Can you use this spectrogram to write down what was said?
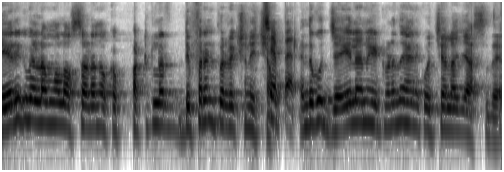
జైలుకి వెళ్ళడం వల్ల వస్తాడని ఒక పర్టికులర్ డిఫరెంట్ ప్రొడిక్షన్ ఇచ్చాం. ఎందుకు? జైలు అనేటువంటిది ఆయనకు వచ్చేలా చేస్తుంది.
